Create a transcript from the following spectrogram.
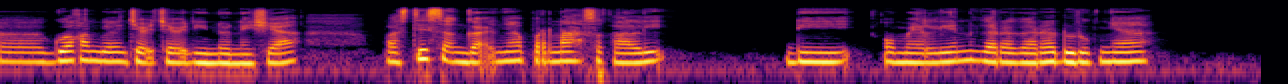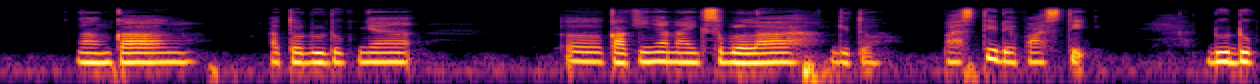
uh, eh, gue akan bilang cewek-cewek di Indonesia, pasti seenggaknya pernah sekali diomelin gara-gara duduknya ngangkang atau duduknya uh, kakinya naik sebelah gitu. Pasti deh pasti. Duduk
